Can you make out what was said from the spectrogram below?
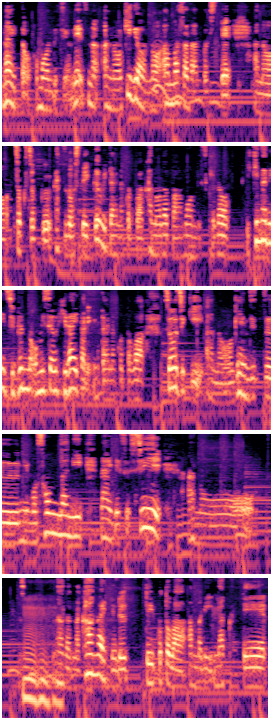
ないと思うんですよね。その、あの、企業のアンバサダーとして、あの、ちょくちょく活動していくみたいなことは可能だとは思うんですけど、いきなり自分のお店を開いたりみたいなことは、正直、あの、現実にもそんなにないですし、あのなんだろうな、考えてるっていうことはあんまりなくて、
